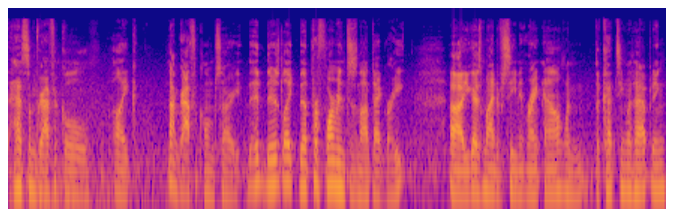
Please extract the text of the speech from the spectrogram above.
has some graphical like not graphical, I'm sorry. It- There's like the performance is not that great. Uh, you guys might have seen it right now when the cutscene was happening.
